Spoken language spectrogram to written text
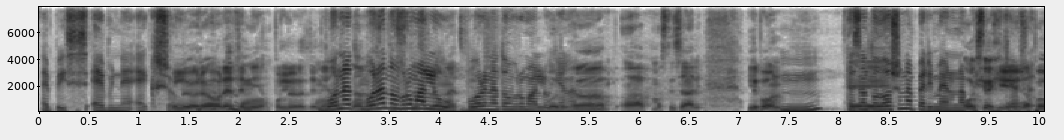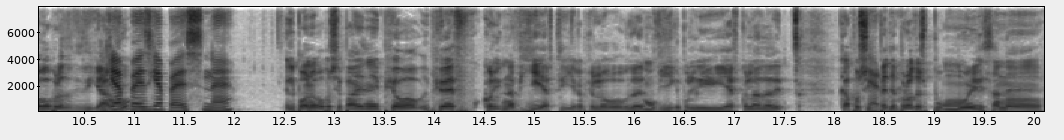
επίσης έμεινε έξω. Πολύ ωραία, ωραία ταινία. Πολύ ωραία ταινία. Μπορεί να, μπορεί να τον βρούμε αναζητήσετε στο αλλού. Netflix. Μπορεί να τον βρούμε αλλού για να Μπορεί. δούμε. Απ, απ, μας τεζάρει. Λοιπόν. Θες να ε, το δώσω να περιμένω να πεις Όχι, τη όχι. δικιά σου; Να πω εγώ πρώτα τη δικιά Για μου. πες, για πες, ναι. Λοιπόν, εγώ όπως είπα, είναι η πιο, η πιο εύκολη να βγει αυτή για κάποιο λόγο. Δεν μου βγήκε πολύ εύκολα. Δηλαδή, κάπως οι Χαίρομαι. πέντε πρώτες που μου ήρθαν. ε,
